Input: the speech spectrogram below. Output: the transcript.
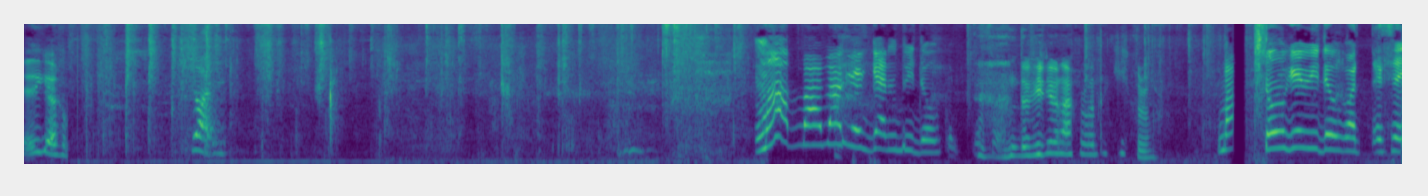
এদিকে আসো। মা বাবাকে জ্ঞান ভিডিও করতে তো ভিডিও না করব তো কি করব? তোমাকে ভিডিও করতেছে।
